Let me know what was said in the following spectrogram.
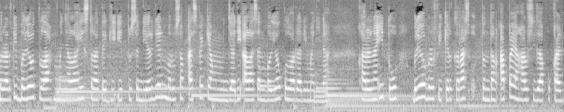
berarti beliau telah menyalahi strategi itu sendiri dan merusak aspek yang menjadi alasan beliau keluar dari Madinah. Karena itu, beliau berpikir keras tentang apa yang harus dilakukan.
